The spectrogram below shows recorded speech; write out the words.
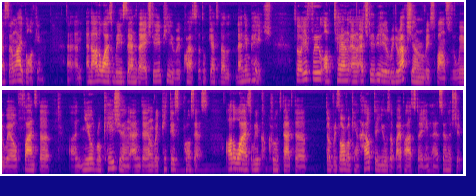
SNI blocking. And, and otherwise, we send the HTTP request to get the landing page. So if we obtain an HTTP redirection response, we will find the uh, new location and then repeat this process. Otherwise, we conclude that the, the resolver can help the user bypass the internet censorship.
